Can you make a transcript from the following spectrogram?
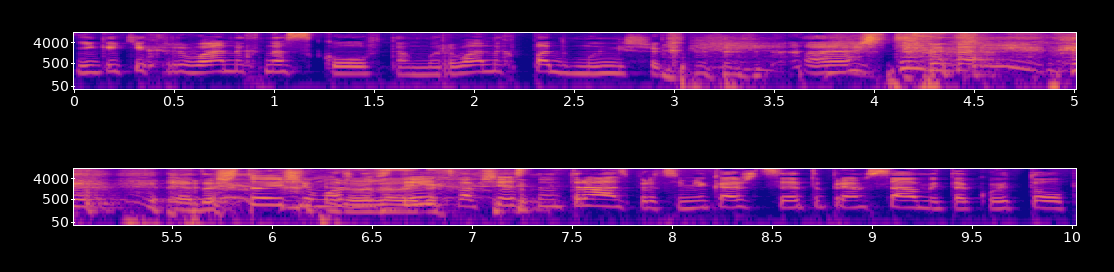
Никаких рваных носков, там, рваных подмышек. А, что еще можно встретить в общественном транспорте? Мне кажется, это прям самый такой топ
